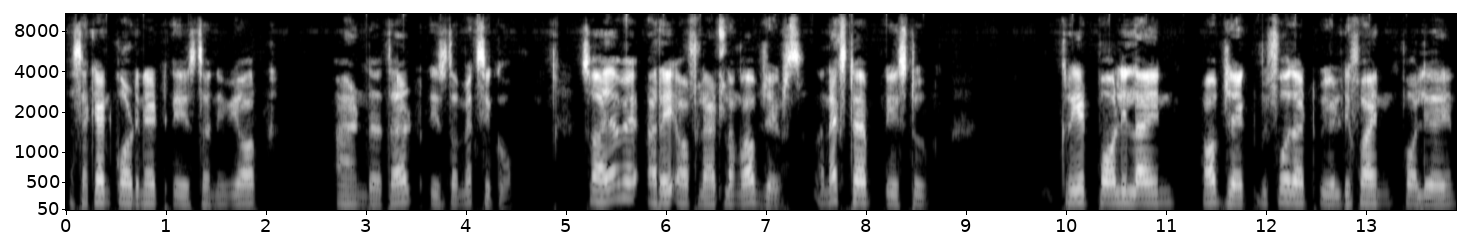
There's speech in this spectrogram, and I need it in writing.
the second coordinate is the New York, and the third is the Mexico. So I have an array of lat long objects. The next step is to create polyline object. Before that we will define polyline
